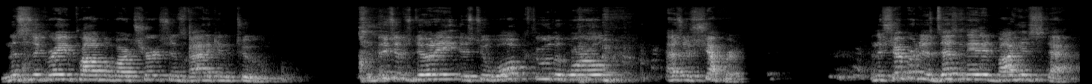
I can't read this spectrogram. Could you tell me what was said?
and this is a great problem of our church since Vatican II, the bishop's duty is to walk through the world as a shepherd. And the shepherd is designated by his staff,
